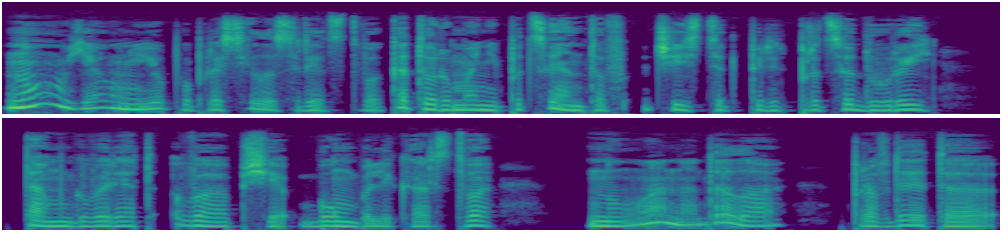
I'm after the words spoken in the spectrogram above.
Ну, я у нее попросила средства, которым они пациентов чистят перед процедурой. Там, говорят, вообще бомба лекарства. Ну, она дала». Правда, это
